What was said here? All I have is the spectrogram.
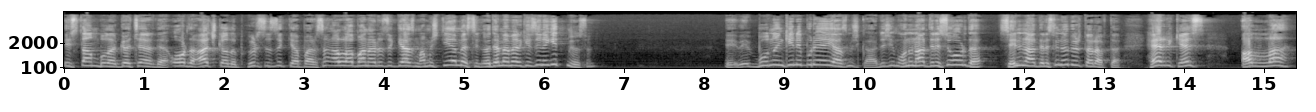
İstanbul'a göçer de orada aç kalıp hırsızlık yaparsan Allah bana rızık yazmamış diyemezsin. Ödeme merkezine gitmiyorsun. E, bununkini buraya yazmış kardeşim. Onun adresi orada. Senin adresin öbür tarafta. Herkes Allah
